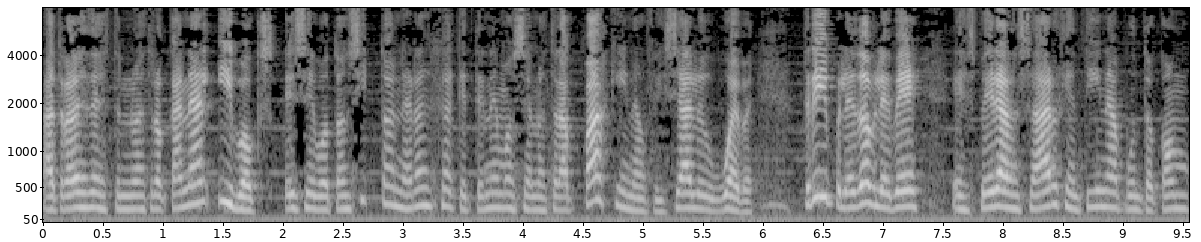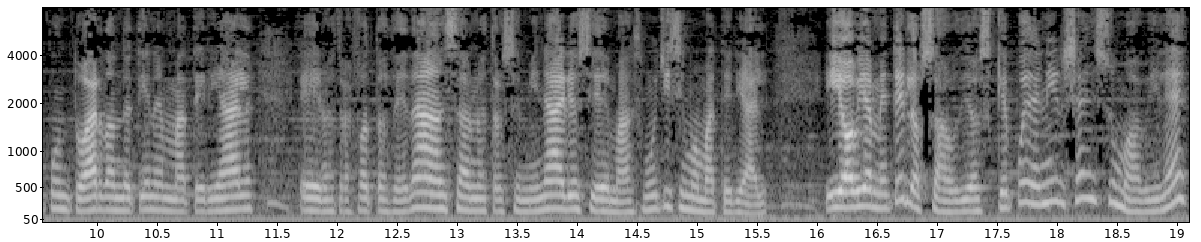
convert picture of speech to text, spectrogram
a través de este, nuestro canal iBox, ese botoncito naranja que tenemos en nuestra página oficial web www.esperanzaargentina.com.ar donde tienen material, eh, nuestras fotos de danza, nuestros seminarios y demás, muchísimo material. Y obviamente los audios que pueden ir ya en su móvil, ¿eh?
